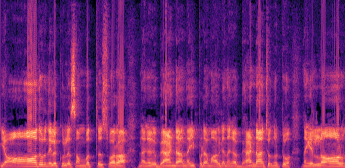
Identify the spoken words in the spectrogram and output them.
യാതൊരു നിലക്കുള്ള സമ്പത്ത് സ്വറ ഞങ്ങൾക്ക് വേണ്ട നൈപ്പിട മാർഗം ഞങ്ങൾ വേണ്ട ചെന്നിട്ടോ ഞങ്ങൾ എല്ലാവരും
